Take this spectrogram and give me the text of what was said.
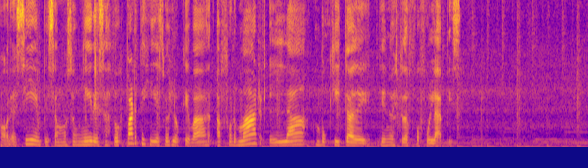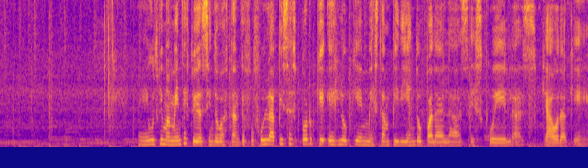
Ahora sí, empezamos a unir esas dos partes y eso es lo que va a formar la boquita de, de nuestro fofulapis. Eh, últimamente estoy haciendo bastante lápices porque es lo que me están pidiendo para las escuelas, que ahora que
